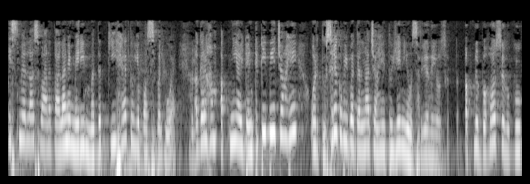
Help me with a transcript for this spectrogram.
اس میں اللہ سبحانہ تعالیٰ نے میری مدد کی ہے تو یہ پاسبل ہوا ہے۔ اگر ہم اپنی آئیڈینٹی بھی چاہیں اور دوسرے کو بھی بدلنا چاہیں تو یہ نہیں ہو سکتا۔ یہ نہیں ہو سکتا۔ اپنے بہت سے حقوق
